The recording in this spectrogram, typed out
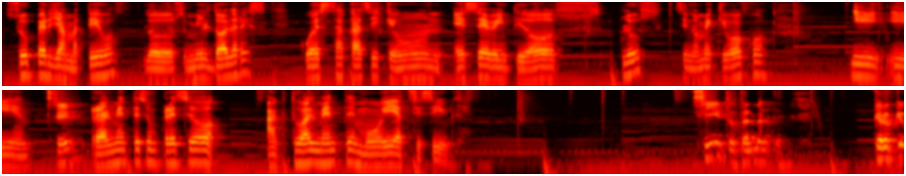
súper llamativo los mil dólares. Cuesta casi que un S22 Plus, si no me equivoco. Y, realmente es un precio actualmente muy accesible. Sí, totalmente. Creo que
